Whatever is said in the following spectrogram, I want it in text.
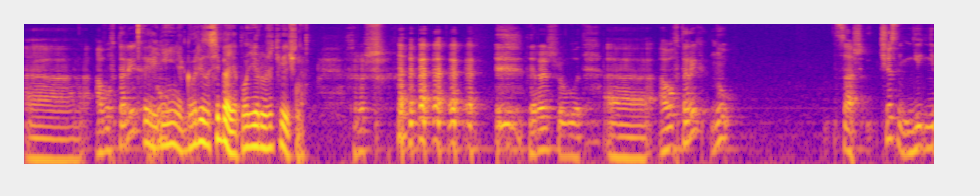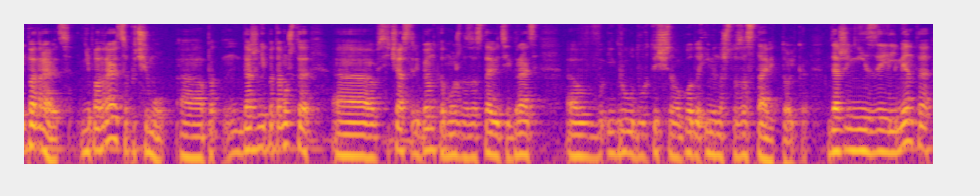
А, а во-вторых... Эй, ну... не-не, говори за себя, я планирую жить вечно. Хорошо. Хорошо, вот. А, а во-вторых, ну, Саш, честно, не, не понравится. Не понравится почему? А, по, даже не потому, что а, сейчас ребенка можно заставить играть в игру 2000 года именно что заставить только. Даже не из-за элемента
